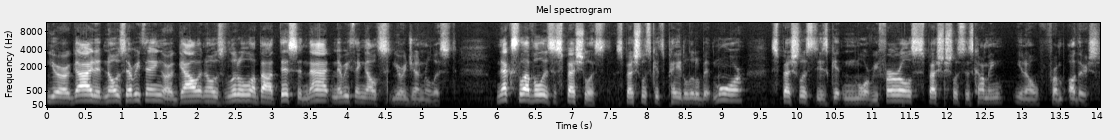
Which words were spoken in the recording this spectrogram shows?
you're a guy that knows everything or a gal that knows little about this and that and everything else, you're a generalist. Next level is a specialist. Specialist gets paid a little bit more. Specialist is getting more referrals. Specialist is coming, you know, from others.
